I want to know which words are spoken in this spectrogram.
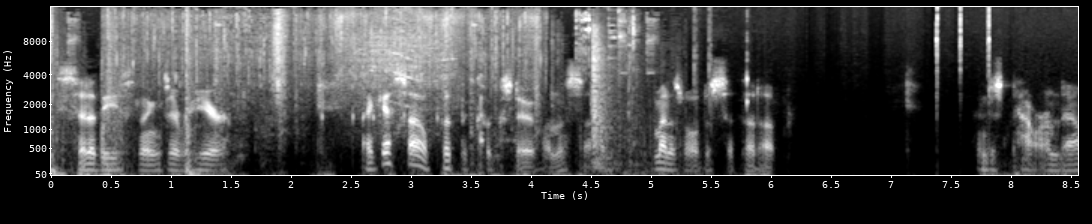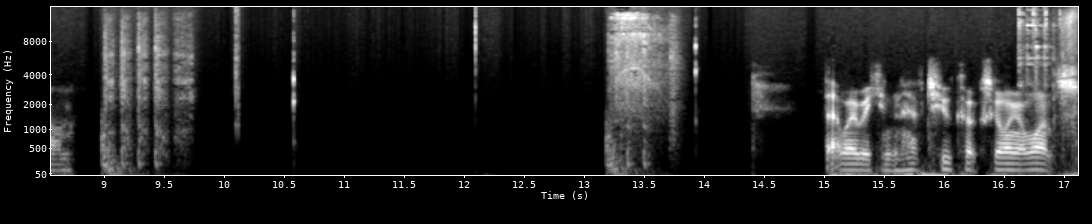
instead of these things over here. I guess I'll put the cook stove on this side. Might as well just set that up. And just power them down. That way we can have two cooks going at once.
